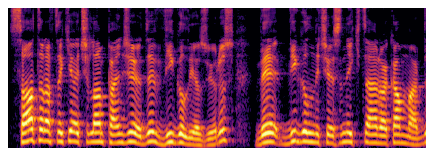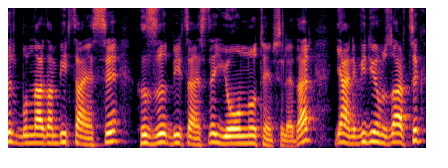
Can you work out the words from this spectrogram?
Sağ taraftaki açılan pencerede wiggle yazıyoruz ve wiggle'ın içerisinde iki tane rakam vardır. Bunlardan bir tanesi hızı, bir tanesi de yoğunluğu temsil eder. Yani videomuzu artık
